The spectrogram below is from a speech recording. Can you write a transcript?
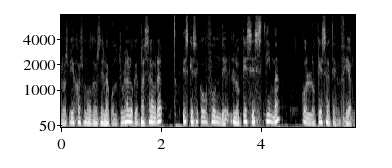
los viejos modos de la cultura, lo que pasa ahora es que se confunde lo que es estima con lo que es atención.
